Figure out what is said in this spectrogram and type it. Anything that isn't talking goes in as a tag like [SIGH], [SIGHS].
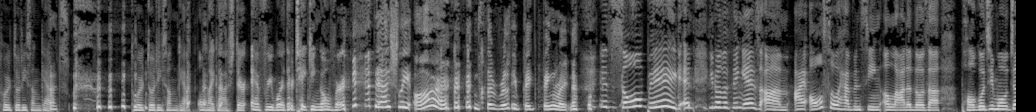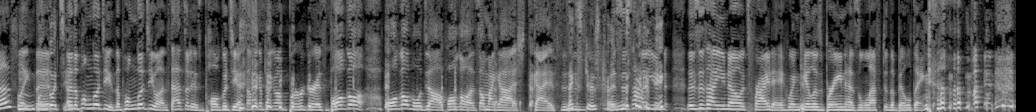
돌돌이 sun cap. That's, [LAUGHS] 돌돌이 sun cap. Oh my gosh, they're everywhere. They're taking over. [LAUGHS] they actually are. [LAUGHS] it's the really big thing right now. It's so big. And you know, the thing is, um, I also have been seeing a lot of those, uh, polgoji mojas, like Mm, the, 번거지. uh, the pongoji, the pongoji ones. That's what it is. Polgoji. I sound like I'm talking about burgers. Bogo, bogo moja, bogos. Oh my gosh, guys. This Next is, year's trend. This is how you, this is how you know it's Friday when Kayla's brain has left the building.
